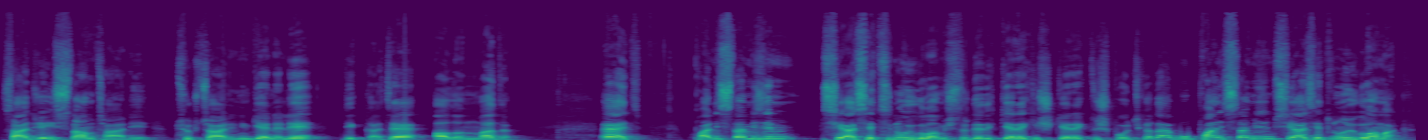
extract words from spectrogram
sadece İslam tarihi, Türk tarihinin geneli dikkate alınmadı. Evet, panislamizm siyasetini uygulamıştır dedik gerek iç gerek dış politikada. Bu panislamizm siyasetini uygulamak,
